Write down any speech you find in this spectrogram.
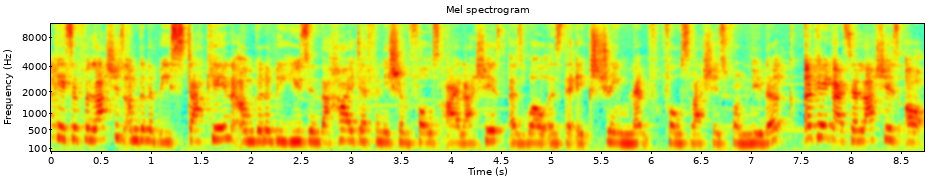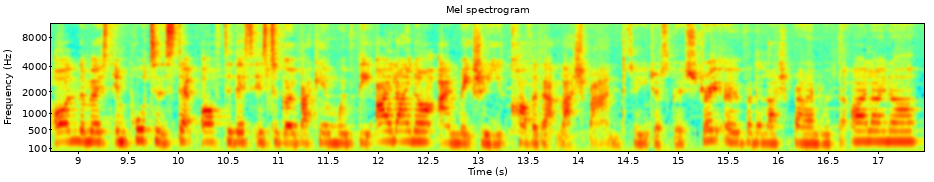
Okay, so for lashes, I'm gonna be stacking. I'm gonna be using the high definition false eyelashes as well as the extreme length false lashes from New Look. Okay guys, so lashes are on. The most important step after this is to go back in with the eyeliner and make sure you cover that lash band. So you just go straight over the lash band with the eyeliner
